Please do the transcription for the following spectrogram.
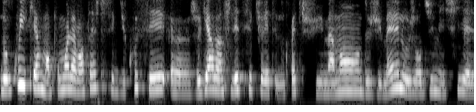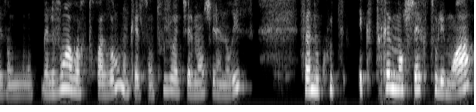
Donc oui, clairement. Pour moi, l'avantage, c'est que du coup, c'est euh, je garde un filet de sécurité. Donc en fait, je suis maman de jumelles. Aujourd'hui, mes filles, elles, ont, elles vont avoir trois ans, donc elles sont toujours actuellement chez la nourrice. Ça nous coûte extrêmement cher tous les mois.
